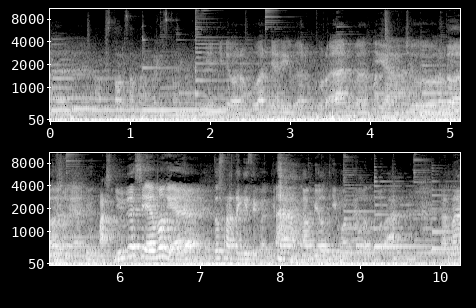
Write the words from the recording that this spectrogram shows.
Eh, App Store sama Play Store orang luar nyari Al-Quran langsung Iya, muncul, betul. muncul ya. Pas juga sih emang ya. Ya, itu strategi sih bang. Kita ngambil keywordnya Al-Quran karena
